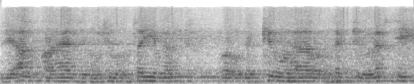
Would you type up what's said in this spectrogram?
لألقى هذه الوجوه الطيبة وأذكرها وأذكر نفسي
